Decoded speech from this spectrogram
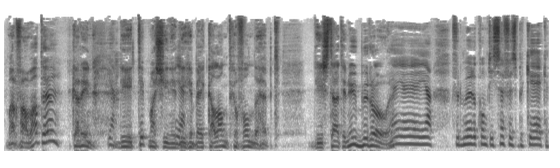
maar van wat, hè, Karin? Ja. Die tipmachine die je bij Calant gevonden hebt. Die staat in uw bureau, hè? Ja, ja, ja. ja. Vermeulen komt die eens bekijken.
